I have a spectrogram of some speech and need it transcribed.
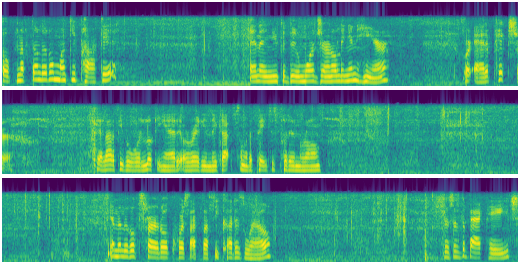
open up the little monkey pocket. And then you could do more journaling in here, or add a picture. Okay, a lot of people were looking at it already, and they got some of the pages put in wrong. And the little turtle, of course, I fussy cut as well. This is the back page.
